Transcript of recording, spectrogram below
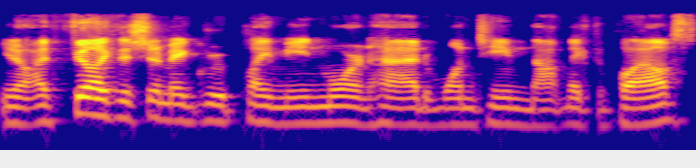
you know, I feel like they should have made group play mean more and had one team not make the playoffs.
